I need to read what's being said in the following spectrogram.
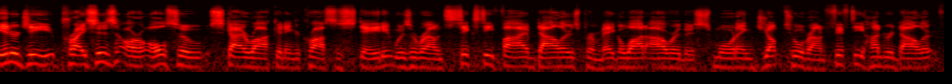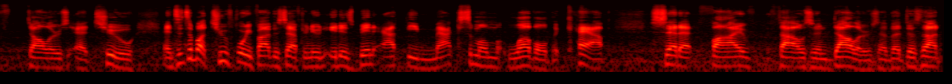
Energy prices are also skyrocketing across the state. It was around $65 per megawatt hour this morning, jumped to around $1,500 dollars at 2 and since about 2:45 this afternoon it has been at the maximum level the cap set at 5 thousand dollars. Now that does not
